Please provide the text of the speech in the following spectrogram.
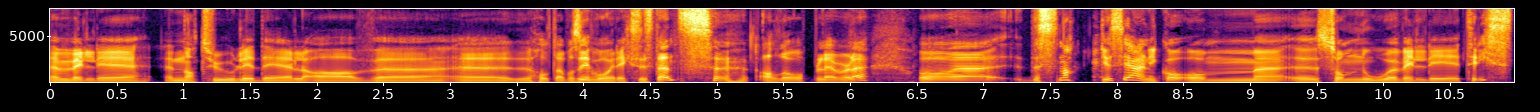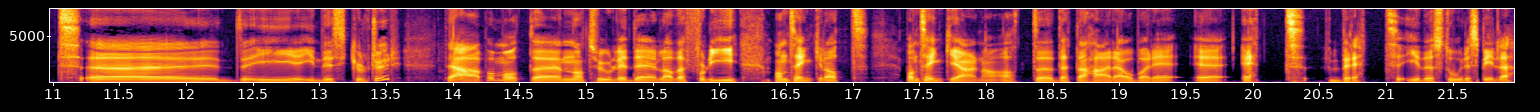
en veldig naturlig del av eh, holdt jeg på å si, vår eksistens. Alle opplever det. Og eh, det snakkes gjerne ikke om eh, som noe veldig trist eh, i indisk kultur. Det er på en måte en naturlig del av det, fordi man tenker, at, man tenker gjerne at eh, dette her er jo bare eh, ett brett i det store spillet.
